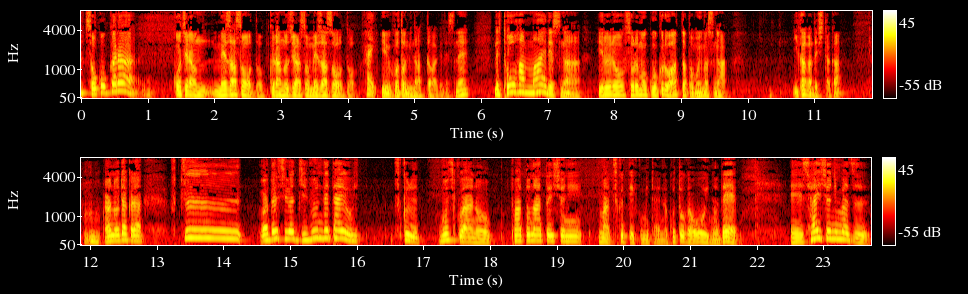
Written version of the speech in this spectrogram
うん、そこからこちらを目指そうとグランドジュラスを目指そうとい。うことになったわけですね、はい、で当半前ですがいろいろそれもご苦労あったと思いますがいかがでしたか、うん、あのだから普通私は自分でタイを作るもしくはあのパートナーと一緒に、まあ、作っていくみたいなことが多いので、えー、最初にまず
